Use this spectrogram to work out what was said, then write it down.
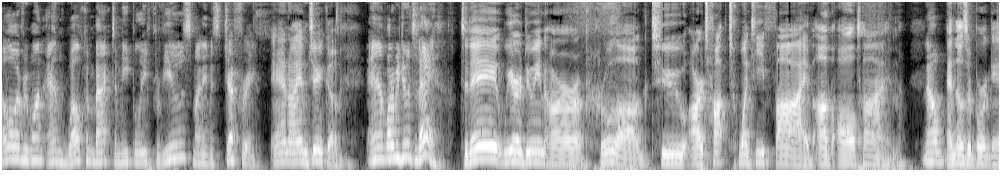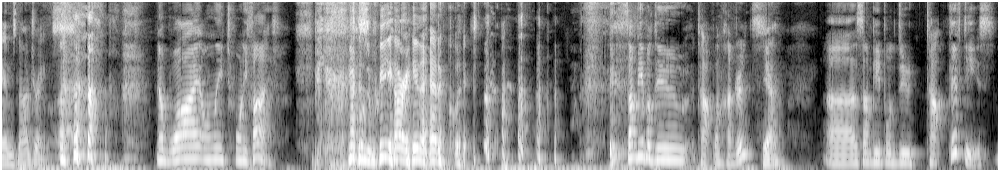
Hello, everyone, and welcome back to Meeple Leaf Reviews. My name is Jeffrey. And I am Jacob. And what are we doing today? Today we are doing our prologue to our top 25 of all time. Now, And those are board games, not drinks. now why only 25? because we are inadequate. Some people do top 100s. yeah. Uh, some people do top 50s.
